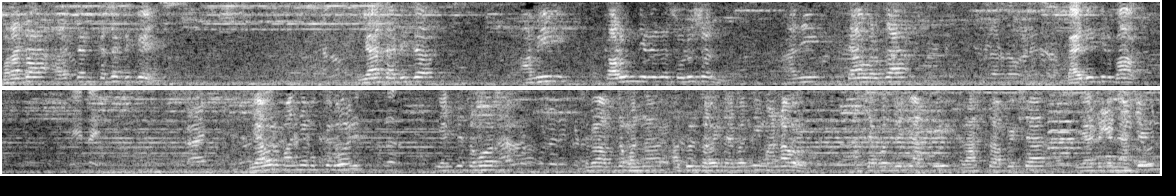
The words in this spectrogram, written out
मराठा आरक्षण कसं टिकेल? यासाठीचं आम्ही काढून दिलेलं सोल्युशन आणि त्यावरचा कायदेशीर भाग यावर मान्य मुख्यमंत्री यांच्यासमोर सगळं आमचं म्हणणं अतुल सावे साहेबांनी मांडावं. अशा पद्धतीची आमची रास्त अपेक्षा या ठिकाणी असेल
